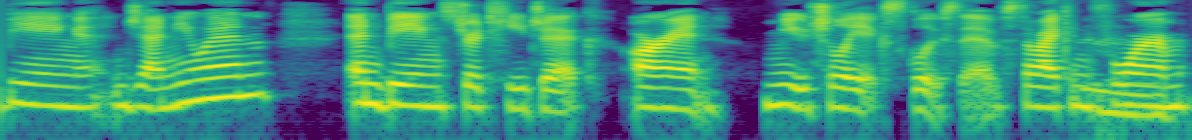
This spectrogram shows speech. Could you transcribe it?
being genuine and being strategic aren't mutually exclusive. So I can mm. form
